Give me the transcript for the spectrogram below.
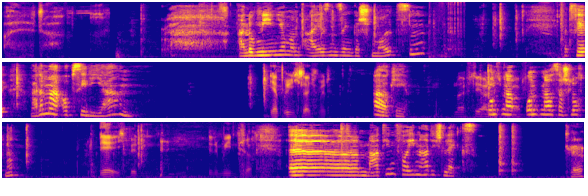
Alter. Aluminium und Eisen sind geschmolzen. Das fehlt. Warte mal, Obsidian. Ja, bring ich gleich mit. Ah, okay. Alles Unten, unten aus der Schlucht, ne? Nee, ich bin Minenschacht. Äh, Martin, vorhin hatte ich Lex. Okay.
